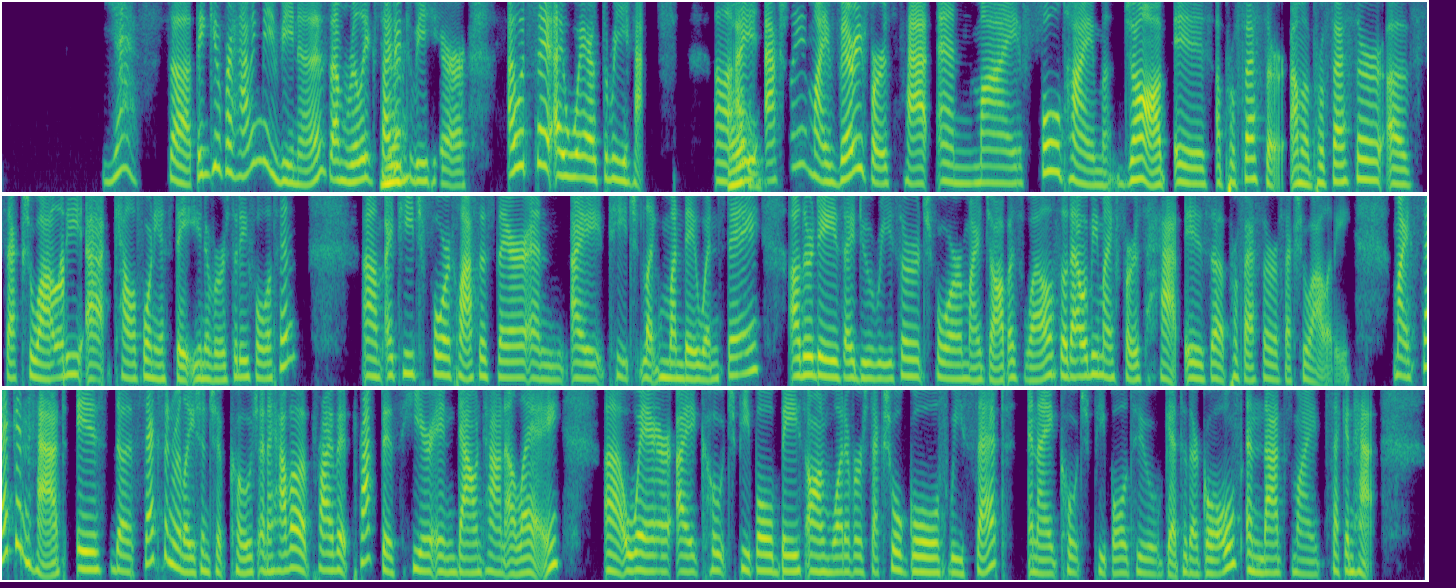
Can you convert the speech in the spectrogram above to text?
Yes. Uh, thank you for having me, Venus. I'm really excited mm-hmm. to be here. I would say I wear three hats. Uh, oh. I actually, my very first hat and my full time job is a professor. I'm a professor of sexuality at California State University, Fullerton. Um, I teach four classes there and I teach like Monday, Wednesday. Other days I do research for my job as well. So that would be my first hat is a professor of sexuality. My second hat is the sex and relationship coach. And I have a private practice here in downtown LA uh, where I coach people based on whatever sexual goals we set. And I coach people to get to their goals. And that's my second hat.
